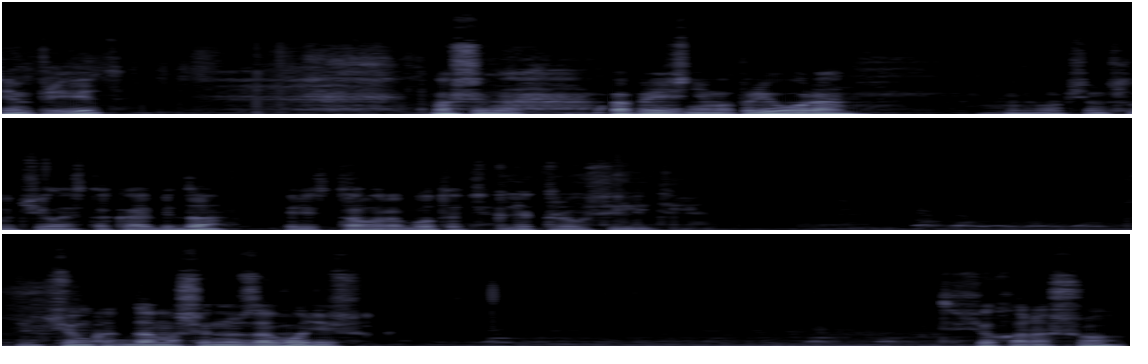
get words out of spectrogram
Всем привет! Машина по-прежнему приора. В общем, случилась такая беда. Перестал работать электроусилитель. Причем, когда машину заводишь, все хорошо.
